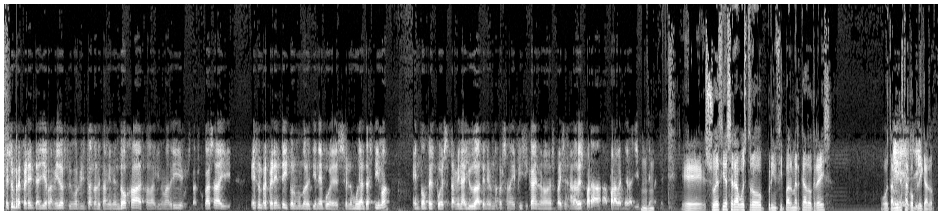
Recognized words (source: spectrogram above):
Es un referente allí, Ramiro. Estuvimos visitándole también en Doha, ha estado aquí en Madrid, está en su casa y es un referente y todo el mundo le tiene pues en muy alta estima. Entonces, pues también ayuda a tener una persona ahí física en los países árabes para, para vender allí. Eh, ¿Suecia será vuestro principal mercado, creéis? ¿O también está eh, complicado?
